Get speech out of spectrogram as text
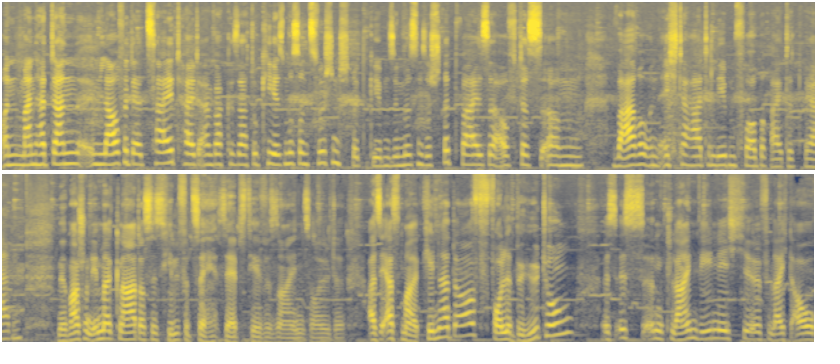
Und man hat dann im Laufe der Zeit halt einfach gesagt, okay, es muss einen Zwischenschritt geben. Sie müssen so schrittweise auf das ähm, wahre und echte harte Leben vorbereitet werden. Mir war schon immer klar, dass es Hilfe zur Selbsthilfe sein sollte. Also erstmal Kinderdorf, volle Behütung. Es ist ein klein wenig, äh, vielleicht auch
